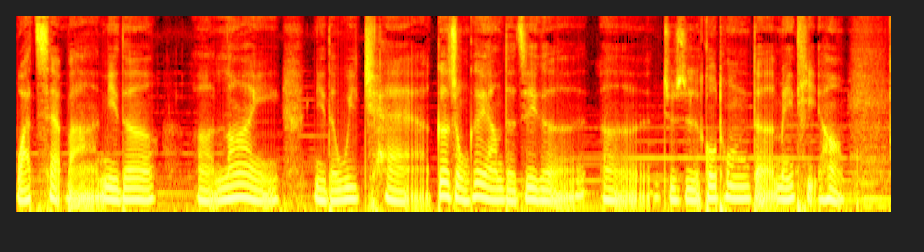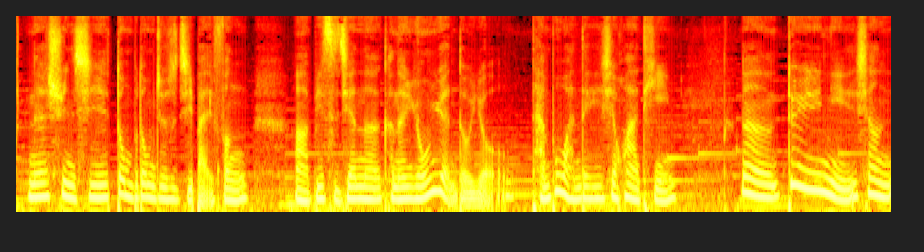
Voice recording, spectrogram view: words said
WhatsApp 啊，你的呃 Line，你的 WeChat，各种各样的这个呃，就是沟通的媒体哈，那讯息动不动就是几百封啊，彼此间呢可能永远都有谈不完的一些话题。那对于你像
